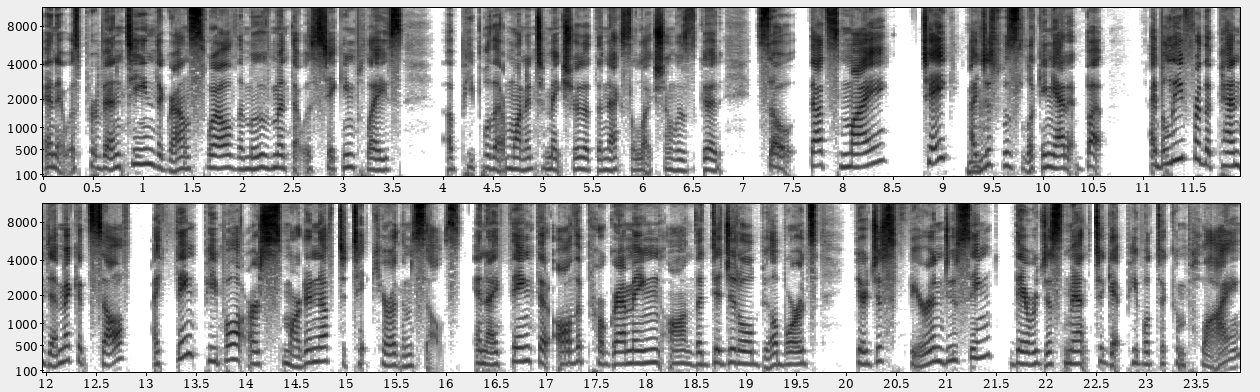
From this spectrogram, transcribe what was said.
And it was preventing the groundswell, the movement that was taking place of people that wanted to make sure that the next election was good. So that's my take. I mm-hmm. just was looking at it. But I believe for the pandemic itself, I think people are smart enough to take care of themselves. And I think that all the programming on the digital billboards, they're just fear inducing. They were just meant to get people to comply.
